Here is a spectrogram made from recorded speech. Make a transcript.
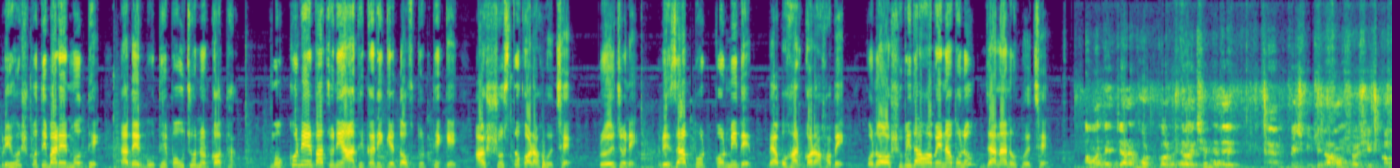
বৃহস্পতিবারের মধ্যে তাদের বুথে পৌঁছানোর কথা। মুখ্য নির্বাচনী আধিকারিকের দফতর থেকে আশ্বস্ত করা হয়েছে। প্রয়োজনে রিজার্ভ ভোটকর্মীদের ব্যবহার করা হবে। কোনো অসুবিধা হবে না বলেও জানানো হয়েছে। আমাদের যারা ভোট কর্মী রয়েছেন আহ, বেশ কিছুটা অংশ শিক্ষক,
